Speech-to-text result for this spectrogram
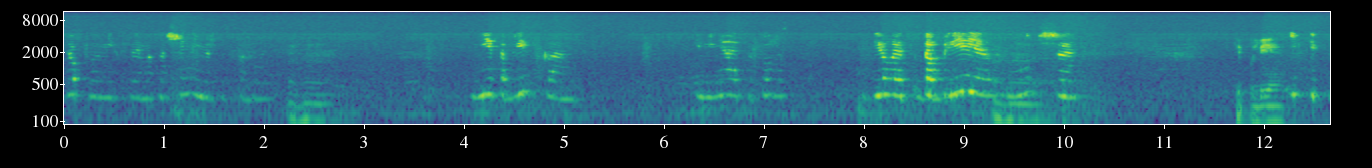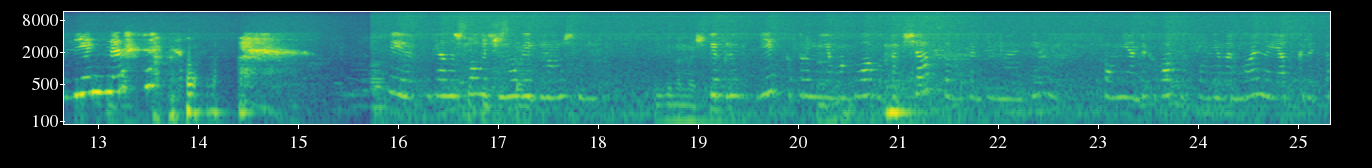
теплые у них взаимоотношения между собой. мгм. Мне это близко, и меня это тоже делает добрее, Мгм. лучше Теплее. и теплее. И я нашла очень много единомышленников. Единомышленники. Тех людей, с которыми я могла вот общаться вот один на один, вполне адекватно, вполне нормально и открыто.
